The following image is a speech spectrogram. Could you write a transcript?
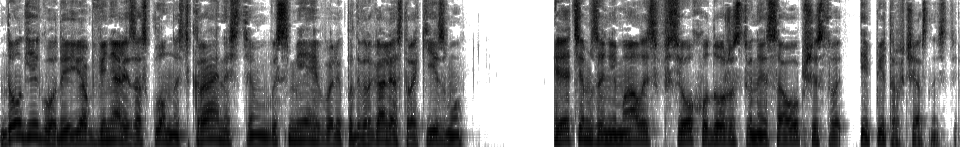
Долгие годы ее обвиняли за склонность к крайностям, высмеивали, подвергали остракизму. Этим занималось все художественное сообщество и Питер в частности.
